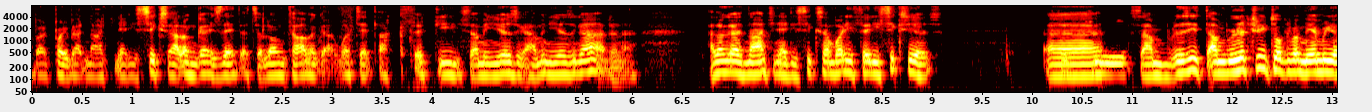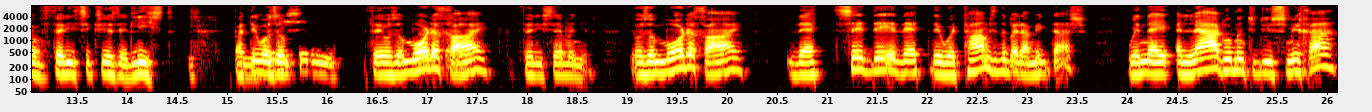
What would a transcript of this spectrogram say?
but probably about 1986. How long ago is that? That's a long time ago. What's that, like 30 something years ago? How many years ago? I don't know. How long ago is 1986? Somebody 36 years. Uh, so I'm, I'm literally talking from memory of 36 years at least. But there was a there was a Mordechai, 37 years. There was a Mordechai that said there that there were times in the Beit HaMikdash when they allowed women to do smicha,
